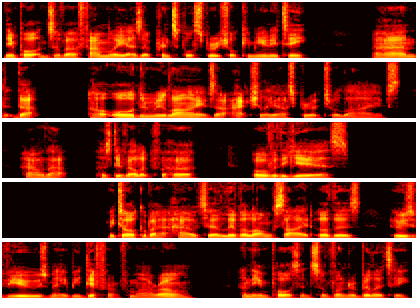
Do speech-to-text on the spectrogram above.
the importance of her family as a principal spiritual community and that our ordinary lives are actually our spiritual lives, how that has developed for her over the years. We talk about how to live alongside others whose views may be different from our own and the importance of vulnerability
